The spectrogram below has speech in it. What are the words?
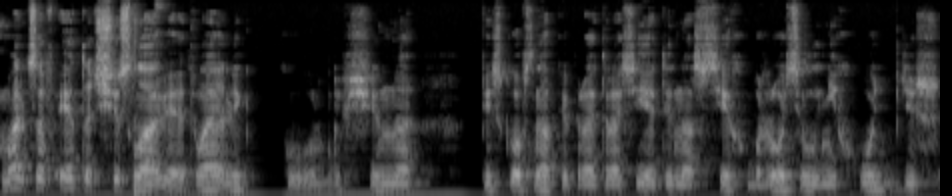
Мальцев это тщеславие, твоя ликурговщина, Песков с навкой правит Россия, ты нас всех бросил и не ходишь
